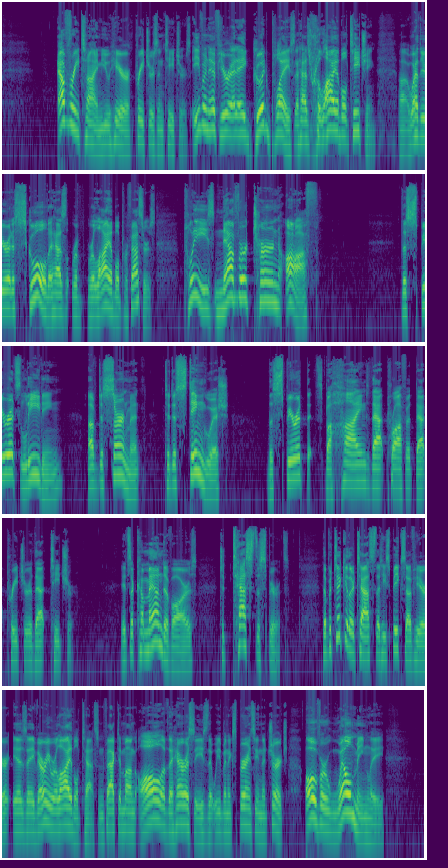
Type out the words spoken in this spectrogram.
every time you hear preachers and teachers, even if you're at a good place that has reliable teaching, uh, whether you're at a school that has re- reliable professors, please never turn off the Spirit's leading of discernment to distinguish the spirit that's behind that prophet, that preacher, that teacher. It's a command of ours to test the spirits. The particular test that he speaks of here is a very reliable test. In fact, among all of the heresies that we've been experiencing in the church, overwhelmingly,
